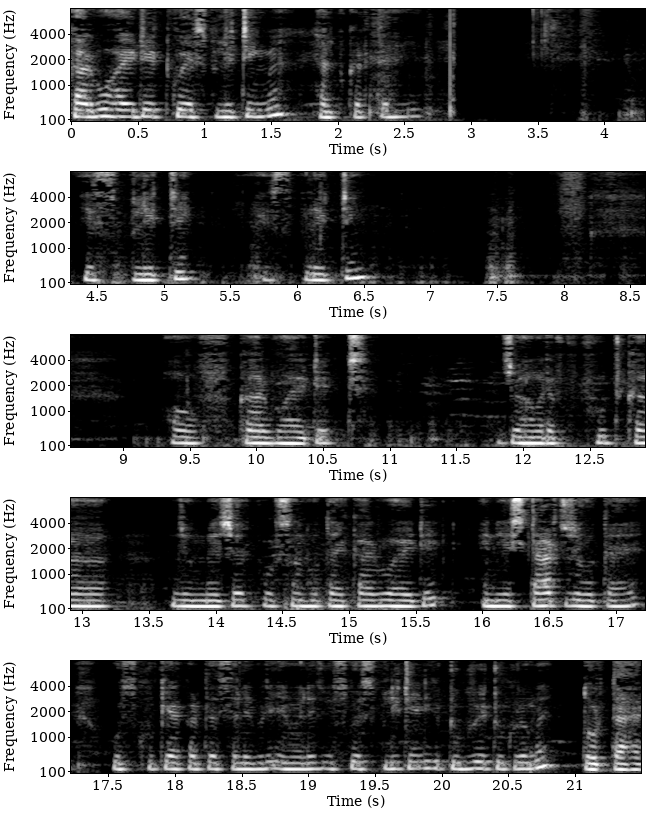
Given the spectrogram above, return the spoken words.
कार्बोहाइड्रेट को स्प्लिटिंग में हेल्प करते हैं। स्प्लिटिंग स्प्लिटिंग ऑफ़ कार्बोहाइड्रेट जो हमारे फ़ूड का जो मेजर पोर्शन होता है कार्बोहाइड्रेट यानी स्टार्च जो होता है, उसको क्या करता है सेलिब्री एम उसको स्प्लिट यानी कि टुकड़े टुकड़ों में तोड़ता है।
